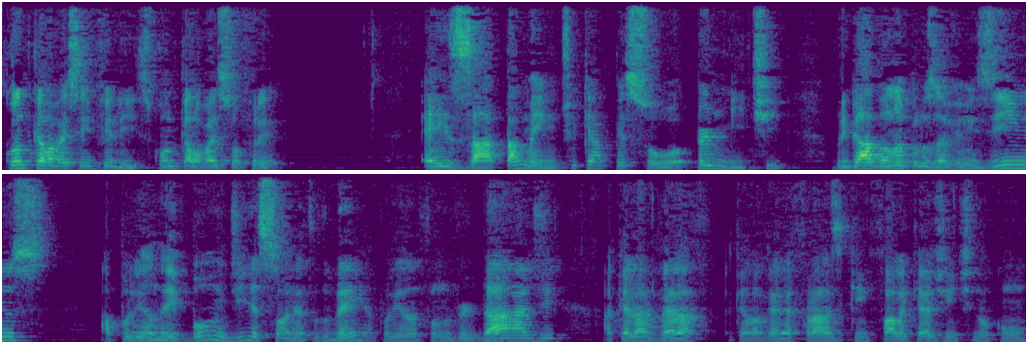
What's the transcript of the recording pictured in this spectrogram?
Quanto que ela vai ser infeliz? Quanto que ela vai sofrer? É exatamente o que a pessoa permite. Obrigado, Alan, pelos aviãozinhos. A Poliana aí, bom dia, Sônia, tudo bem? A Poliana falando verdade. Aquela velha, aquela velha frase, quem fala que a gente não, com,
